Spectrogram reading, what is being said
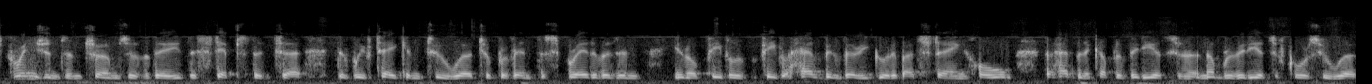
stringent in terms of the, the steps that uh, that we've taken to uh, to prevent the spread of it, and you know people people have been very good about staying home. There have been a couple of idiots, and a number of idiots, of course, who uh,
